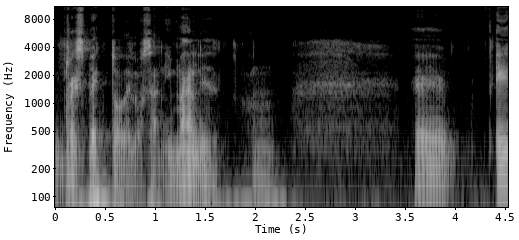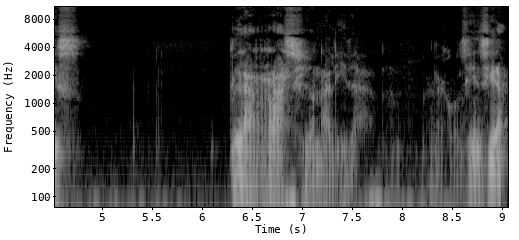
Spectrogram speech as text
respecto de los animales eh, es la racionalidad, la conciencia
